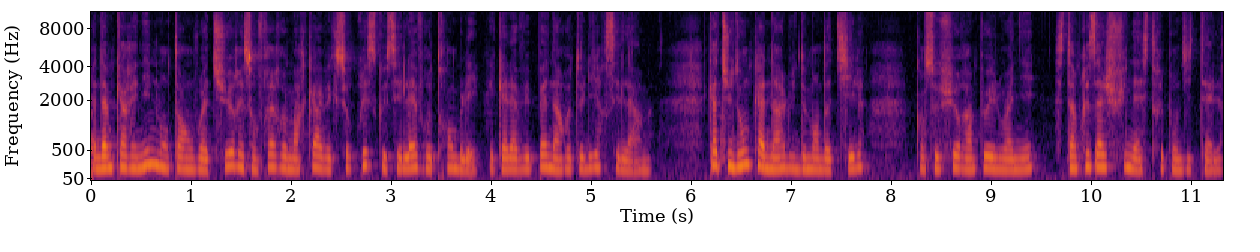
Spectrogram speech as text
Madame Karénine monta en voiture et son frère remarqua avec surprise que ses lèvres tremblaient et qu'elle avait peine à retenir ses larmes. Qu'as-tu donc, Anna? lui demanda-t-il, quand se furent un peu éloignés. C'est un présage funeste, répondit-elle.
